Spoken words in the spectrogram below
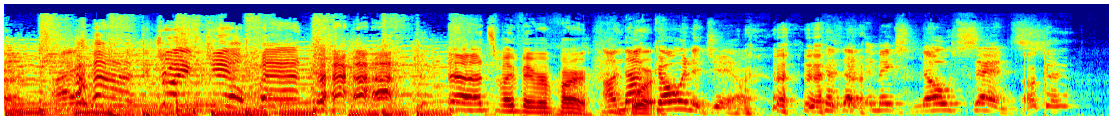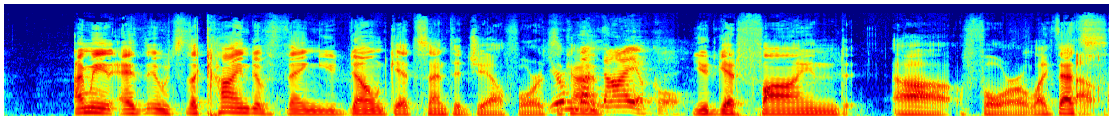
right. I, Enjoy jail, Pat! That's my favorite part. I'm not Or- going to jail because that, that makes no sense. Okay. I mean, it, it was the kind of thing you don't get sent to jail for. It's You're the kind of maniacal. you'd get fined uh, for. Like that's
